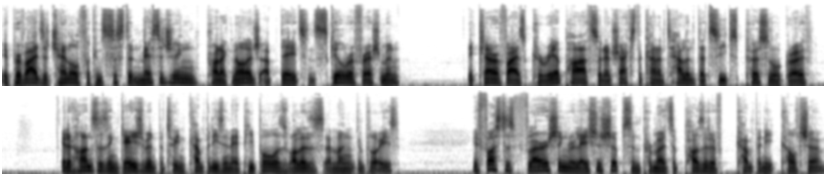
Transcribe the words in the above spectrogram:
it provides a channel for consistent messaging, product knowledge updates, and skill refreshment. It clarifies career paths and attracts the kind of talent that seeks personal growth. It enhances engagement between companies and their people, as well as among employees. It fosters flourishing relationships and promotes a positive company culture.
